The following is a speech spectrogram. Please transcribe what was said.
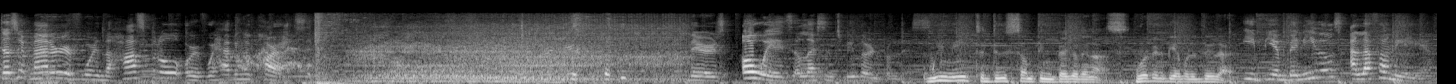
Doesn't matter if we're in the hospital or if we're having a car accident. There's always a lesson to be learned from this. We need to do something bigger than us. We're going to be able to do that. Y bienvenidos a la familia.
